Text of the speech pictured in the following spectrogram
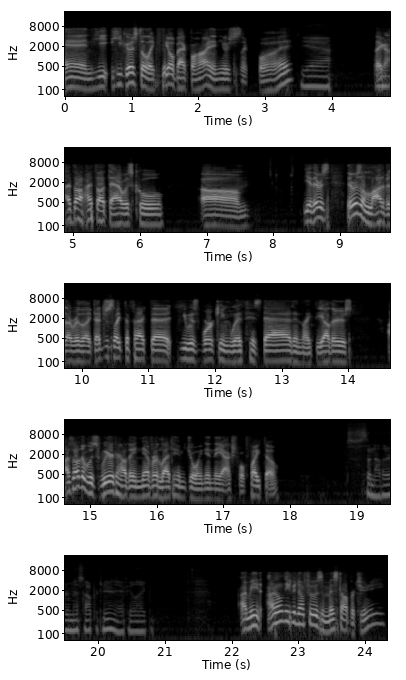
and he he goes to like feel back behind, and he was just like, what? Yeah. Like I thought I thought that was cool. Um, yeah, there was there was a lot of it I really liked. I just liked the fact that he was working with his dad and like the others. I thought it was weird how they never let him join in the actual fight though. It's another missed opportunity. I feel like. I mean, I don't even know if it was a missed opportunity.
